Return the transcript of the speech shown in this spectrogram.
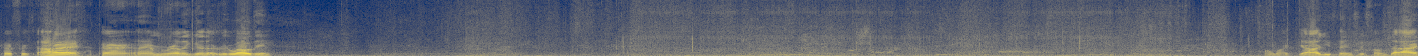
Perfect. Oh, hey. Apparently, I'm really good at reloading. Oh my god, you things just don't die.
